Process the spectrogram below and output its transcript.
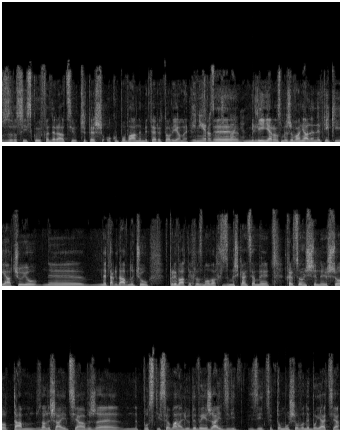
з Російською Федерацією, чи теж окупованими територіями? Лінії розмежування. Лінія розмежування, але не тільки. Я чую, не так давно чув в приватних розмовах з мешканцями Херсонщини, що там залишаються вже пусті села. Люди виїжджають звідси, тому що вони бояться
